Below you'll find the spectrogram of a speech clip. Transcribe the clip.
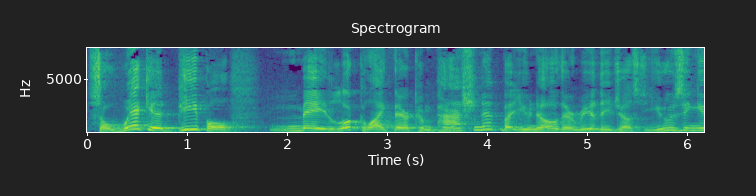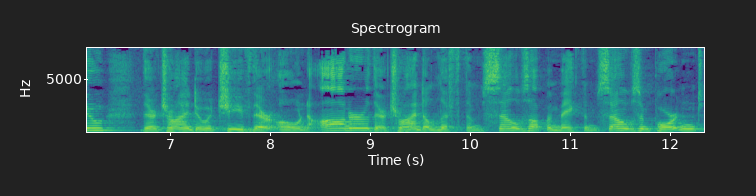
So, wicked people may look like they're compassionate, but you know they're really just using you. They're trying to achieve their own honor. They're trying to lift themselves up and make themselves important.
